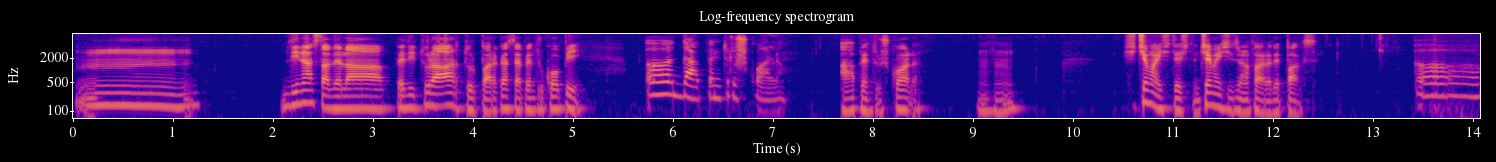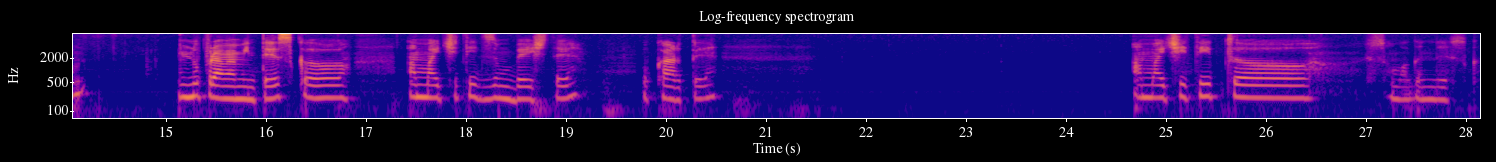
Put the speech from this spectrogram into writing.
mm, din asta de la editura Artur, parcă asta e pentru copii. Uh, da, pentru școală. A, pentru școală. Mhm. Și ce mai citești? Ce mai citești în afară de Pax? Uh, nu prea mi-amintesc că am mai citit Zâmbește, o carte. Am mai citit, uh, să mă gândesc,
